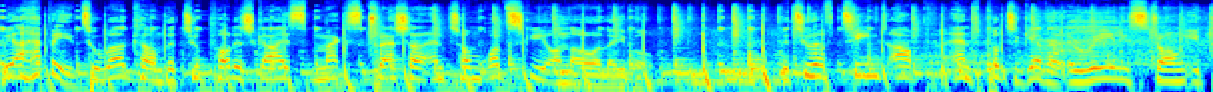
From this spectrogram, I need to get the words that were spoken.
We are happy to welcome the two Polish guys Max Tresher and Tom Rotzki on our label. The two have teamed up and put together a really strong EP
